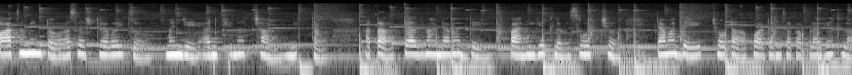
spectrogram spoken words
पाच मिनटं असंच ठेवायचं म्हणजे आणखीनच छान निघतं. आता त्याच भांड्यामध्ये पाणी घेतलं स्वच्छ. त्यामध्ये एक छोटा कॉटनचा कपडा घेतला.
